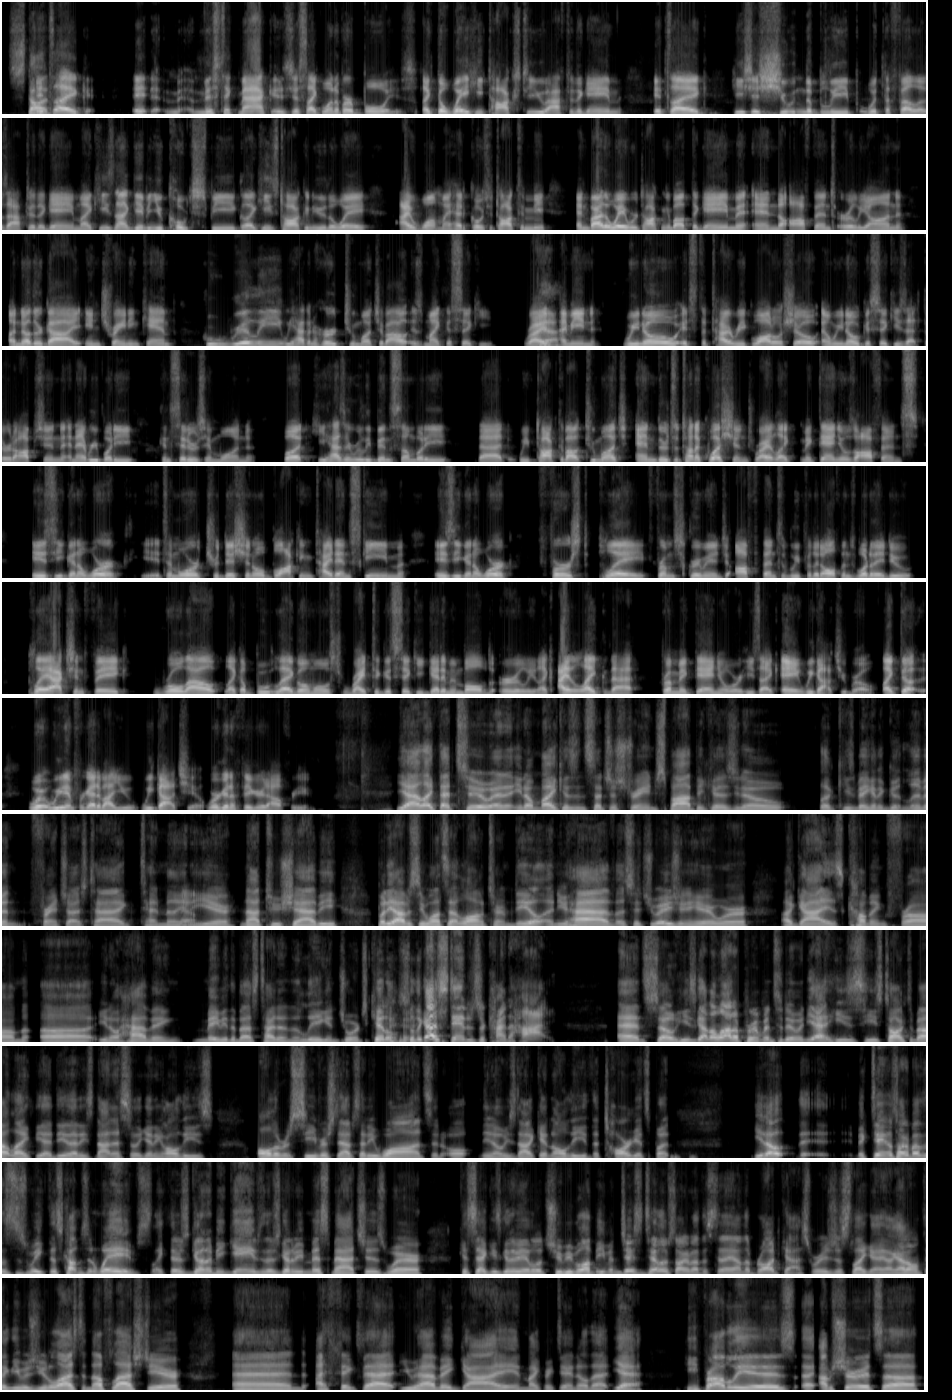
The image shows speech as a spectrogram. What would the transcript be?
Stud. It's like it Mystic Mac is just like one of our boys. Like the way he talks to you after the game, it's like he's just shooting the bleep with the fellas after the game. Like he's not giving you coach speak. Like he's talking to you the way I want my head coach to talk to me. And by the way, we're talking about the game and the offense early on. Another guy in training camp who really we haven't heard too much about is Mike Gesicki, right? Yeah. I mean, we know it's the Tyreek Waddle show, and we know Gesicki's that third option, and everybody considers him one, but he hasn't really been somebody that we've talked about too much. And there's a ton of questions, right? Like McDaniel's offense. Is he going to work? It's a more traditional blocking tight end scheme. Is he going to work? First play from scrimmage offensively for the Dolphins, what do they do? Play action fake, roll out like a bootleg almost right to Gesicki, get him involved early. Like I like that from McDaniel where he's like, "Hey, we got you, bro. Like the we're, we did not forget about you. We got you. We're gonna figure it out for you." Yeah, I like that too. And you know, Mike is in such a strange spot because you know, look, he's making a good living, franchise tag, ten million yeah. a year, not too shabby. But he obviously wants that long term deal. And you have a situation here where a guy is coming from uh, you know, having maybe the best tight end in the league in George Kittle. So the guy's standards are kind of high. And so he's got a lot of proving to do. And yeah, he's he's talked about like the idea that he's not necessarily getting all these all the receiver snaps that he wants, and all, you know he's not getting all the the targets. But you know, McDaniel talked about this this week. This comes in waves. Like there's gonna be games, and there's gonna be mismatches where Gesicki's gonna be able to chew people up. Even Jason Taylor was talking about this today on the broadcast, where he's just like, like I don't think he was utilized enough last year. And I think that you have a guy in Mike McDaniel that, yeah, he probably is. Uh, I'm sure it's a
